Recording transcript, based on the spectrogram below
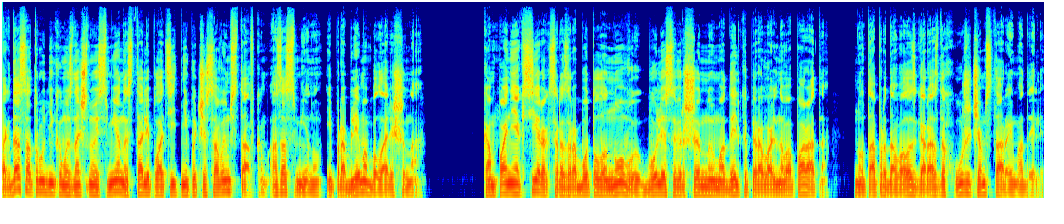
Тогда сотрудникам из ночной смены стали платить не по часовым ставкам, а за смену, и проблема была решена. Компания Xerox разработала новую, более совершенную модель копировального аппарата, но та продавалась гораздо хуже, чем старые модели.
